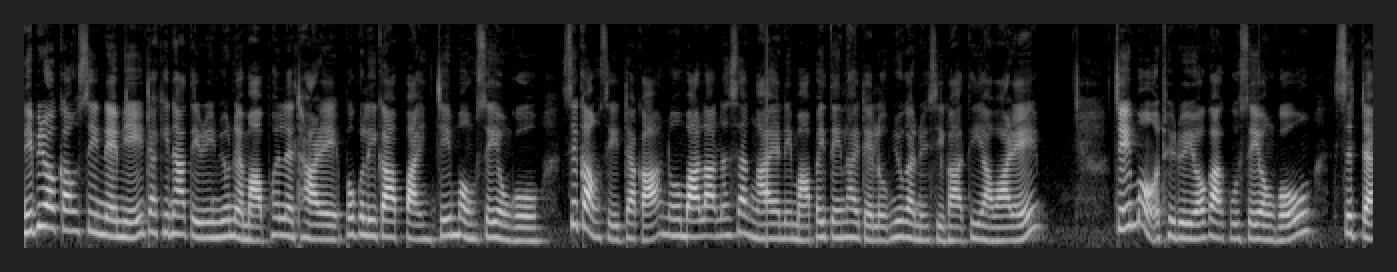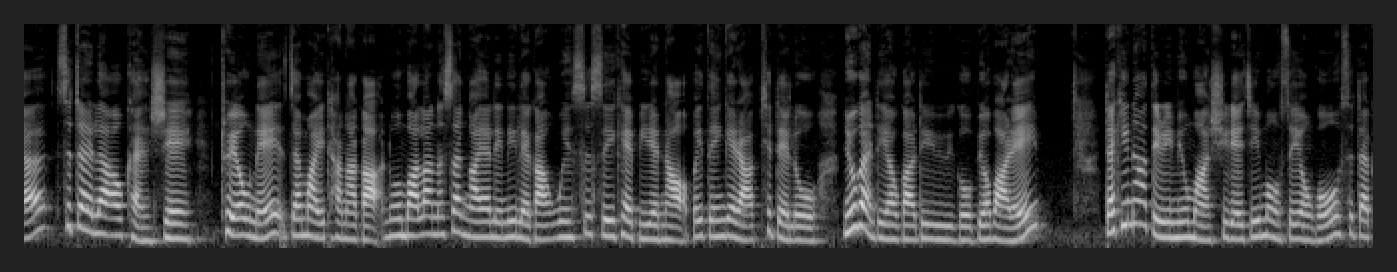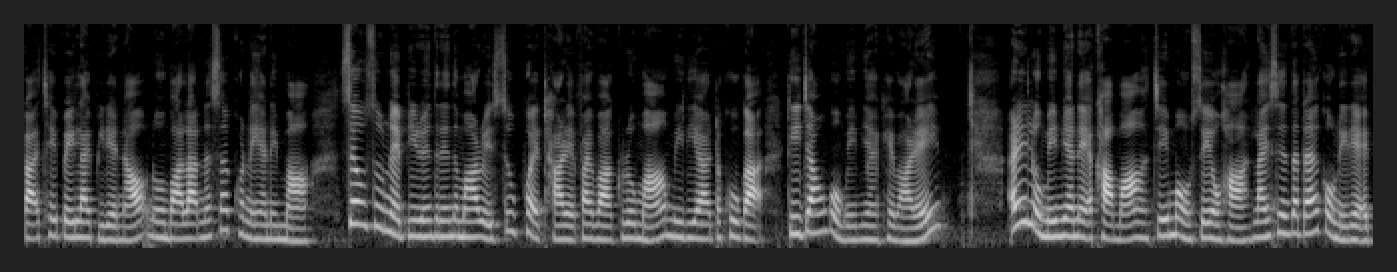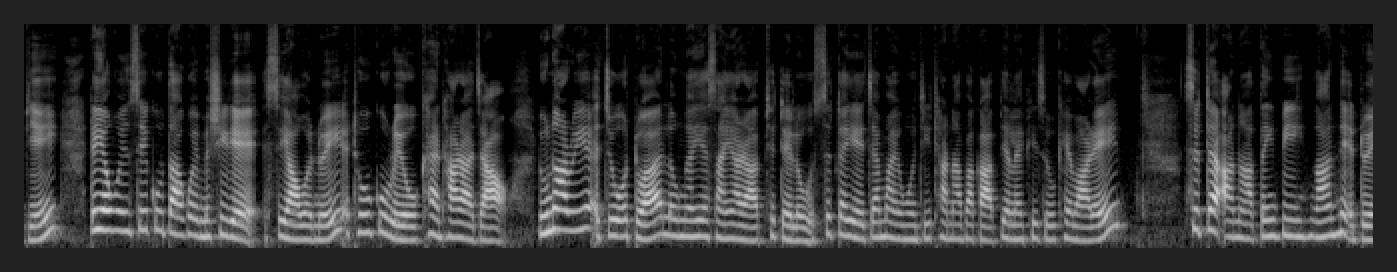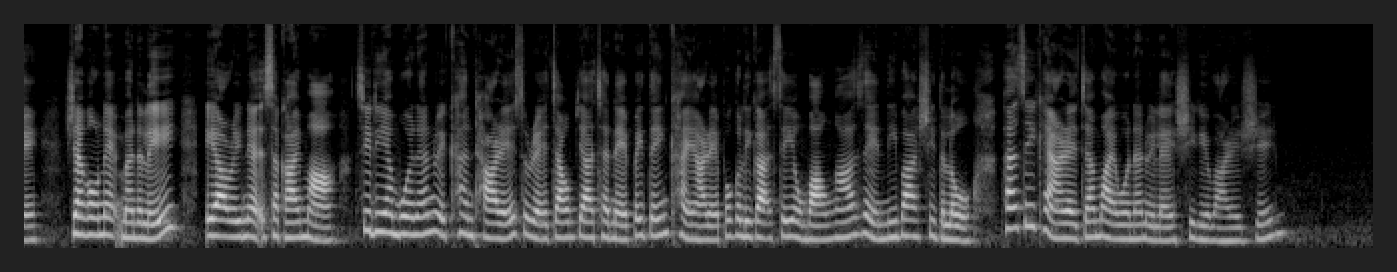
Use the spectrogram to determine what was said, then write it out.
နေပြည်တော်ကောင်စီနယ်မြေတခိနာတီရီမြို့နယ်မှာဖွင့်လှစ်ထားတဲ့ပုဂ္ဂလိကပိုင်ကျေးမုံစေးရုံကိုစစ်ကောင်စီတပ်ကနိုဝင်ဘာလ25ရက်နေ့မှာပိတ်သိမ်းလိုက်တယ်လို့မြို့ကန်တွေစီကသိရပါဗျ။ကျေးမုံအထွေထွေယောဂကုစေးရုံကိုစစ်တပ်စစ်တပ်လက်အောက်ခံရဲထွေအုပ်နဲ့ကျန်းမာရေးဌာနကနိုဝင်ဘာလ25ရက်နေ့နေ့လယ်ကဝင်စစ်ဆေးခဲ့ပြီးတဲ့နောက်ပိတ်သိမ်းခဲ့တာဖြစ်တယ်လို့မြို့ကန်တယောက်က DVB ကိုပြောပါဗျ။ တက္ကိနာတီရီမြို့မှာရှိတဲ့ကြေးမုံစေယုံကိုစစ်တပ်ကချိတ်ပိတ်လိုက်ပြီးတဲ့နောက်နိုဝင်ဘာလ28ရက်နေ့မှာစစ်အုပ်စုနဲ့ပြည်တွင်းသတင်းသမားတွေစုဖွဲ့ထားတဲ့ Fiber Group မှာမီဒီယာတစ်ခုကဒီအကြောင်းကိုမေးမြန်းခဲ့ပါတယ်။အဲ့ဒီလိုမေးမြန်းတဲ့အခါမှာကျေးမုံစေးုံဟာလိုင်စင်သက်တမ်းကုန်နေတဲ့အပြင်တရားဝင်စေကူတာခွင့်မရှိတဲ့ဆရာဝန်တွေအထူးကူတွေကိုခန့်ထားတာကြောင့်လူနာတွေရဲ့အကျိုးအတွက်လုပ်ငန်းရပ်ဆိုင်ရတာဖြစ်တယ်လို့စစ်တပ်ရဲ့ကျန်းမာရေးဝန်ကြီးဌာနဘက်ကပြန်လည်ဖြေဆိုခဲ့ပါတယ်။ စစ်တပ်အာဏာသိမ်းပြီး9နှစ်အတွင်းရန်ကုန်နဲ့မန္တလေး AR နဲ့စကိုင်းမှာ CDM ဝန်ထမ်းတွေခန့်ထားတဲ့ဆိုတဲ့အကြောင်းပြချက်နဲ့ပိတ်သိမ်းခံရတဲ့ပုဂ္ဂလိကစေယုံပေါင်း90နီးပါးရှိသလိုဖမ်းဆီးခံရတဲ့ကျန်းမာရေးဝန်ထမ်းတွေလည်းရှိခဲ့ပါတယ်ရှင်။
